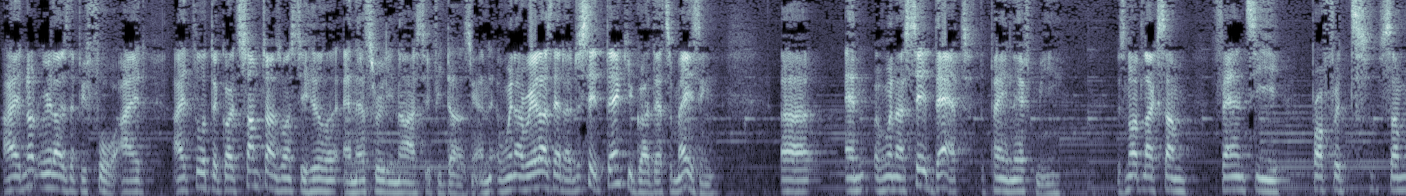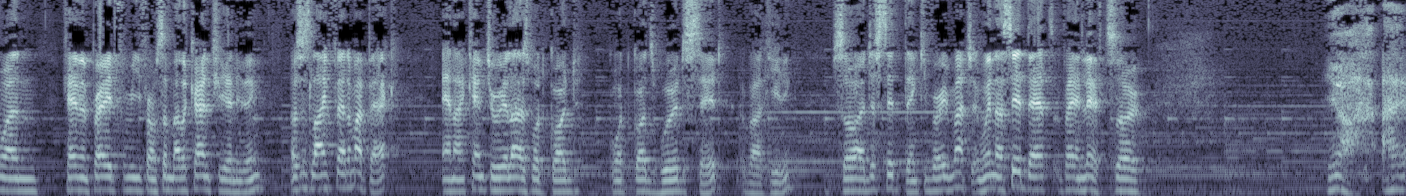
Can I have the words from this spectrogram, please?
I had not realized that before. I had, I thought that God sometimes wants to heal, and that's really nice if He does. And when I realized that, I just said, Thank you, God, that's amazing. Uh, and when I said that, the pain left me. It's not like some fancy prophet, someone came and prayed for me from some other country anything. I was just lying flat on my back, and I came to realize what God, what God's word said about healing. So I just said, Thank you very much. And when I said that, pain left. So, yeah, I,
